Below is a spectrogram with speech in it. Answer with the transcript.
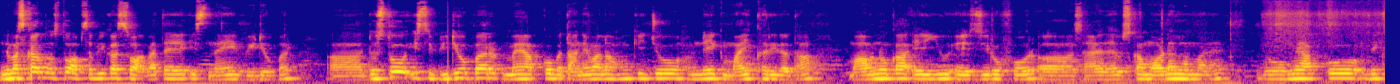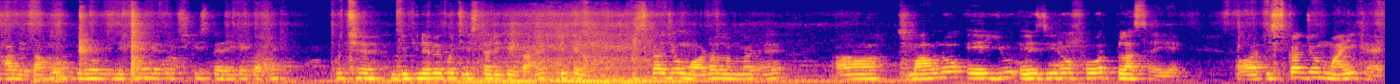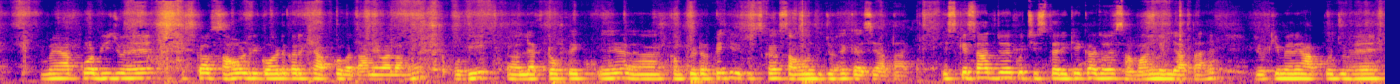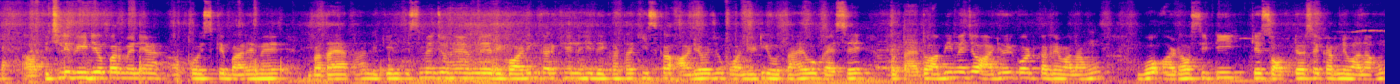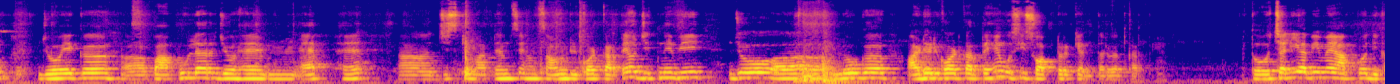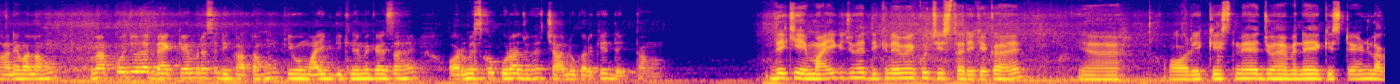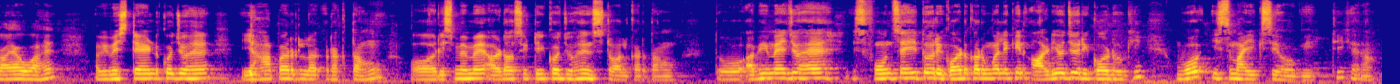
नमस्कार दोस्तों आप सभी का स्वागत है इस नए वीडियो पर। आ, दोस्तों इस वीडियो पर मैं आपको बताने वाला हूँ कि जो हमने एक माइक खरीदा था मावनो का A U A zero four शायद है उसका मॉडल नंबर है जो मैं आपको दिखा देता हूँ कि वो दिखने में कुछ इस तरीके का है। कुछ दिखने में कुछ इस तरीके का है ठीक है ना? इसका जो मॉडल नंबर है मावनो A U A zero four plus है ये। और इसका जो माइक है, मैं आपको अभी जो है इसका साउंड रिकॉर्ड करके आपको बताने वाला हूँ। वो भी लैपटॉप पे कंप्यूटर पे कि इसका साउंड जो है कैसे आता है। इसके साथ जो है कुछ इस तरीके का जो है सामान मिल जाता है, जो कि मैंने आपको जो है पिछली वीडियो पर मैंने आपको इसके बारे में बताया था। लेकिन इसमें जो है हमने रिकॉर्डिंग करके नहीं देखा था कि इसका ऑडियो जो क्वालिटी होता है वो कैसे होता है। तो अभी मैं जो ऑडियो रिकॉर्ड करने वाला हूँ वो अडोसिटी के सॉफ्टवेयर से करने वाला हूँ, जो एक पॉपुलर जो है ऐप है जिसके माध्यम से हम साउंड रिकॉर्ड करते हैं और जितने भी जो लोग ऑडियो रिकॉर्ड करते हैं, उसी सॉफ्टवेयर के अंतर्गत करते हैं। तो चलिए अभी मैं आपको दिखाने वाला हूँ। तो मैं आपको जो है बैक कैमरे से दिखाता हूँ कि वो माइक दिखने में कैसा है और मैं इसको पूरा जो है चालू करके देखता हूँ। देखिए माइक जो है दिखने में कुछ इस तरीके का है। और एक इसमें जो है मैंने एक स्टैंड लगाया हुआ है। अभी मैं स्टैंड को जो है यहाँ पर रखता हूँ और इसमें मैं अडोसिटी को जो है इंस्टॉल करता हूँ। तो अभी मैं जो है इस फ़ोन से ही तो रिकॉर्ड करूँगा, लेकिन ऑडियो जो रिकॉर्ड होगी, वो इस माइक से होगी। ठीक है ना?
